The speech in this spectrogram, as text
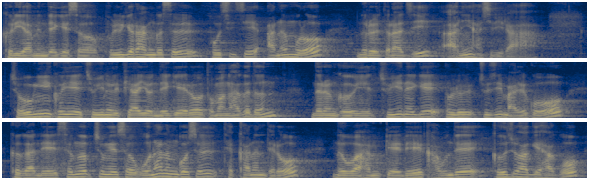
그리하면 내게서 불결한 것을 보시지 않으므로 너를 떠나지 아니하시리라. 종이 그의 주인을 피하여 내게로 도망하거든 너는 그의 주인에게 돌려주지 말고 그가 내 성읍 중에서 원하는 곳을 택하는 대로 너와 함께 내 가운데 거주하게 하고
